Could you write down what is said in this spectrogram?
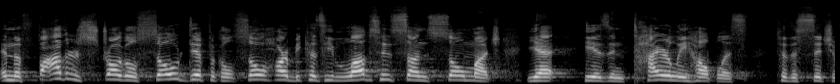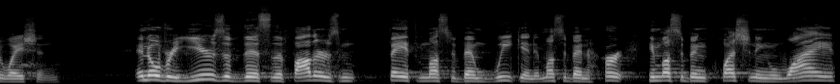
And the father's struggle so difficult, so hard, because he loves his son so much, yet he is entirely helpless to the situation. And over years of this, the father's faith must have been weakened. It must have been hurt. He must have been questioning why,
